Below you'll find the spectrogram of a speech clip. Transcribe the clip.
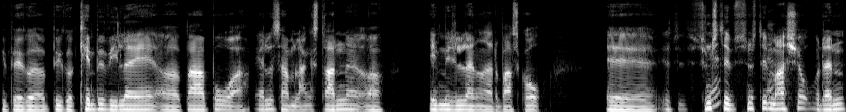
vi bygger, bygger kæmpe villaer og bare bor alle sammen langs strandene, og ind midt i landet er der bare skov. Øh, jeg synes, ja. det, synes, det er meget sjovt, hvordan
